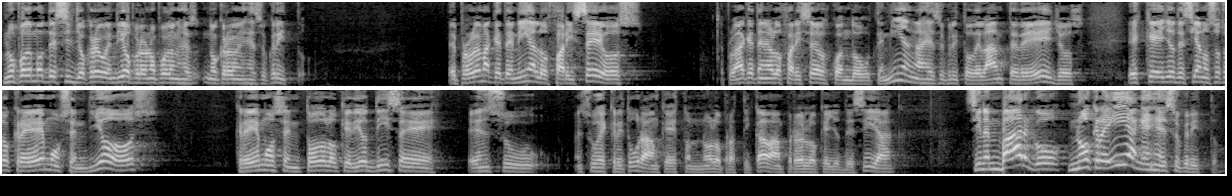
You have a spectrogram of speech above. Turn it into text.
No podemos decir yo creo en Dios, pero no, puedo no creo en Jesucristo. El problema que tenían los fariseos, el problema que tenían los fariseos cuando tenían a Jesucristo delante de ellos, es que ellos decían nosotros creemos en Dios, creemos en todo lo que Dios dice en, su, en sus escrituras, aunque esto no lo practicaban, pero es lo que ellos decían. Sin embargo, no creían en Jesucristo.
